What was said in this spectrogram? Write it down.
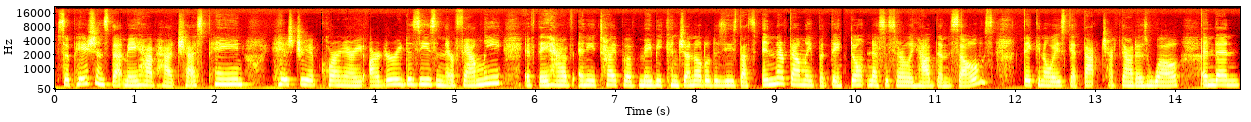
So, patients that may have had chest pain, history of coronary artery disease in their family, if they have any type of maybe congenital disease that's in their family but they don't necessarily have themselves, they can always get that checked out as well. And then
